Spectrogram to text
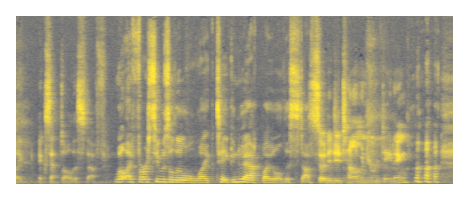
like accept all this stuff? Well, at first he was a little like taken back by all this stuff. So did you tell him when you were dating?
